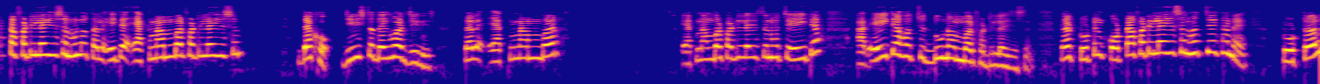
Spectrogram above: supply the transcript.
একটা ফার্টিলাইজেশন হলো, তাহলে এটা এক নাম্বার ফার্টিলাইজেশন দেখো, জিনিসটা দেখবার জিনিস, তাহলে এক নাম্বার এক নাম্বার ফার্টিলাইজেশন হচ্ছে এইটা, আর এইটা হচ্ছে দু নাম্বার ফার্টিলাইজেশন তাহলে টোটাল কটা ফার্টিলাইজেশন হচ্ছে এখানে? টোটাল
